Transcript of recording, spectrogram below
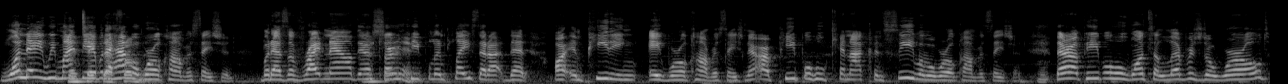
One day we might Can't be able to have a them. world conversation. But as of right now, there are You certain can't. people in place that are that are impeding a world conversation. There are people who cannot conceive of a world conversation. There are people who want to leverage the world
